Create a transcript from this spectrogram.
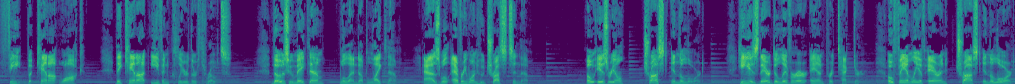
feet but cannot walk. They cannot even clear their throats. Those who make them will end up like them, as will everyone who trusts in them. O Israel, trust in the Lord. He is their deliverer and protector. O family of Aaron, trust in the Lord.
